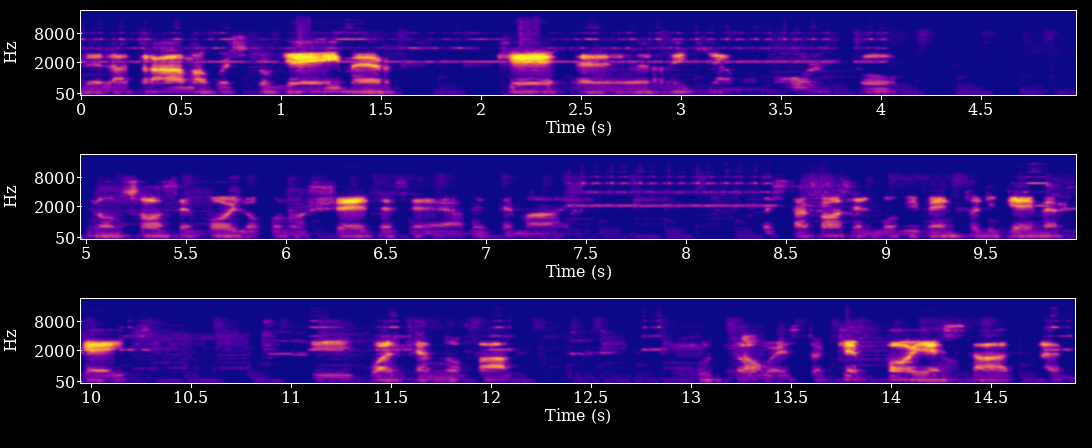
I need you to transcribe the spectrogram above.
della trama, questo gamer che eh, richiama molto, non so se voi lo conoscete, se avete mai questa cosa, il movimento di Gamergate di qualche anno fa, Mm, tutto no. questo, che poi è stata eh,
